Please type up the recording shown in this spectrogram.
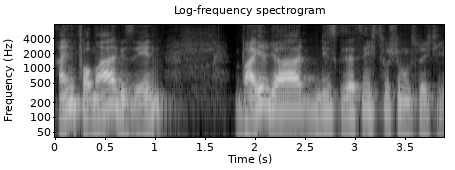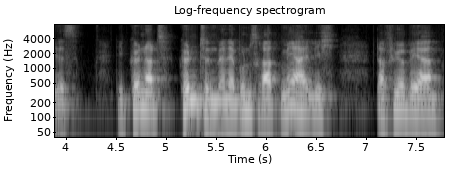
rein formal gesehen, weil ja dieses Gesetz nicht zustimmungspflichtig ist. Die können das, könnten, wenn der Bundesrat mehrheitlich dafür wäre,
